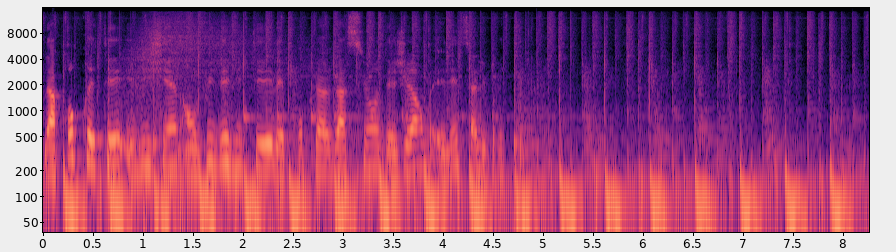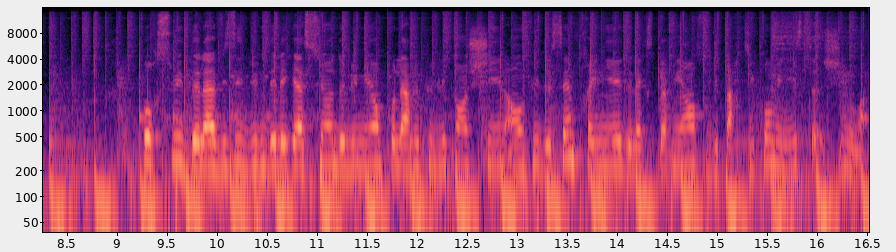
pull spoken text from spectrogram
la propreté et l'hygiène en vue d'éviter les propagations des germes et l'insalubrité. Poursuite de la visite d'une délégation de l'Union pour la République en Chine en vue de s'imprégner de l'expérience du Parti communiste chinois.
